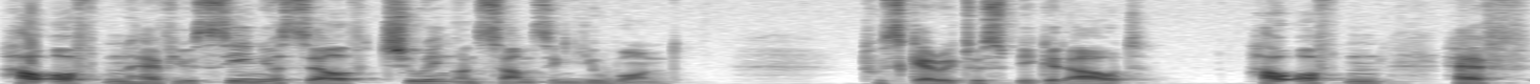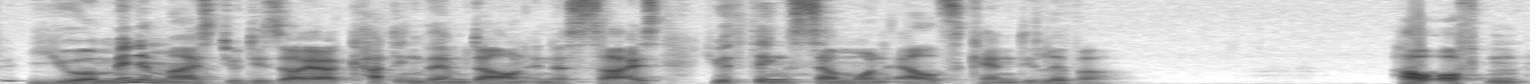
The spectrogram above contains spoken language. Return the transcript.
How often have you seen yourself chewing on something you want? Too scary to speak it out? How often have you minimized your desire, cutting them down in a size you think someone else can deliver? How often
